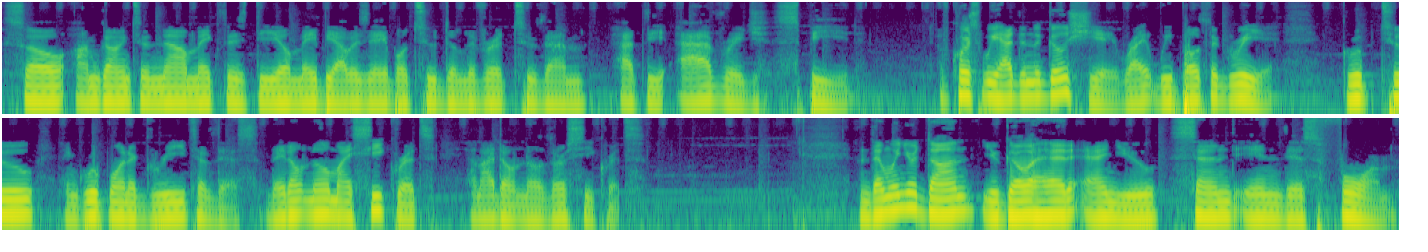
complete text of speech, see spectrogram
So I'm going to now make this deal. Maybe I was able to deliver it to them at the average speed. Of course, we had to negotiate, right? We both agree. Group 2 and Group 1 agree to this. They don't know my secrets, and I don't know their secrets. And then when you're done, you go ahead and you send in this form.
